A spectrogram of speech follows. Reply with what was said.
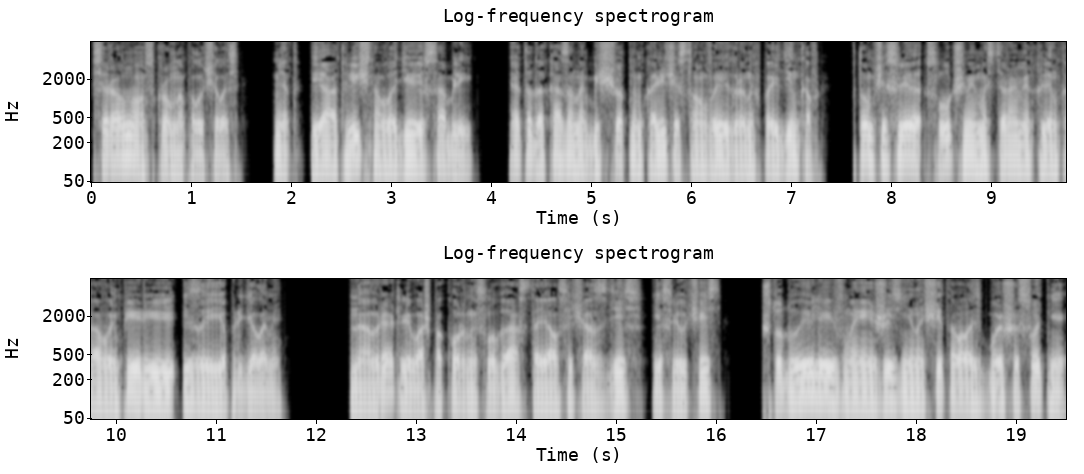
Все равно скромно получилось. Нет, я отлично владею саблей. Это доказано бесчетным количеством выигранных поединков, в том числе с лучшими мастерами клинка в империи и за ее пределами. Навряд ли ваш покорный слуга стоял сейчас здесь, если учесть, что дуэлей в моей жизни насчитывалось больше сотни,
